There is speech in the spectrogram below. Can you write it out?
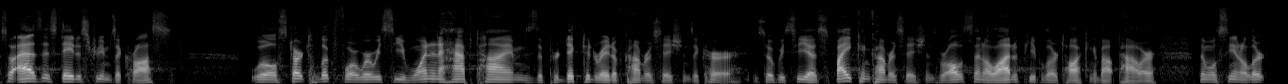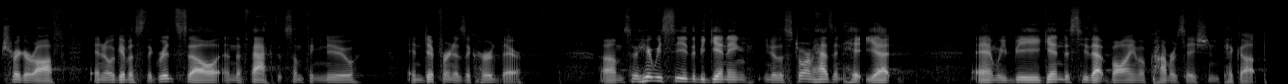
So as this data streams across, we'll start to look for where we see one and a half times the predicted rate of conversations occur. And so if we see a spike in conversations where all of a sudden a lot of people are talking about power, then we'll see an alert trigger off, and it'll give us the grid cell and the fact that something new and different has occurred there. Um, so here we see the beginning. You know, the storm hasn't hit yet, and we begin to see that volume of conversation pick up.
